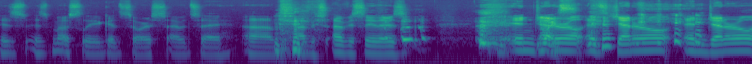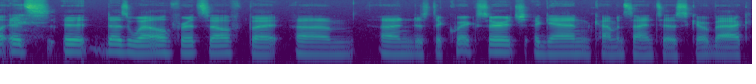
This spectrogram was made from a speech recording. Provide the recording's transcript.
is is mostly a good source, I would say. Um, obviously, obviously there's in general it's general in general it's it does well for itself but um just a quick search. Again common scientists go back.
